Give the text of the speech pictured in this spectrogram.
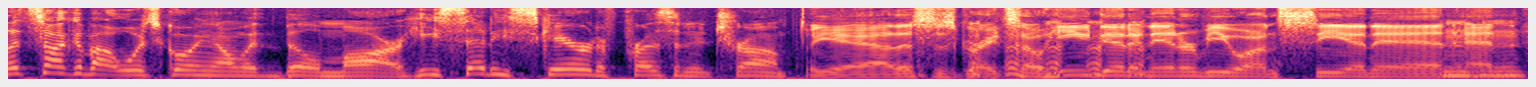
Let's talk about what's going on with Bill Maher. He said he's scared of President Trump. Yeah, this is great. So he did an interview on CNN, Mm-hmm. and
